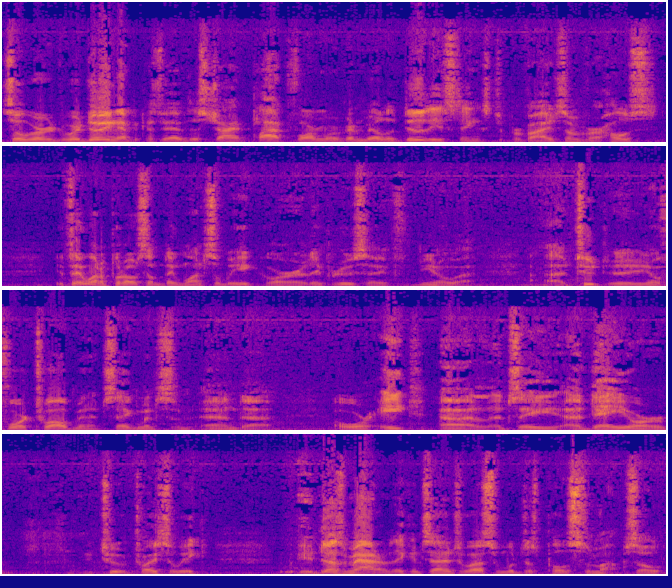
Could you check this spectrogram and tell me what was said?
So we're, we're doing that because we have this giant platform. We're going to be able to do these things to provide some of our hosts, if they want to put out something once a week or they produce a, you know, a, a two, you know, four 12 minute segments and, and uh, or eight, uh, let's say a day or two, twice a week. It doesn't matter. They can send it to us and we'll just post them up. So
